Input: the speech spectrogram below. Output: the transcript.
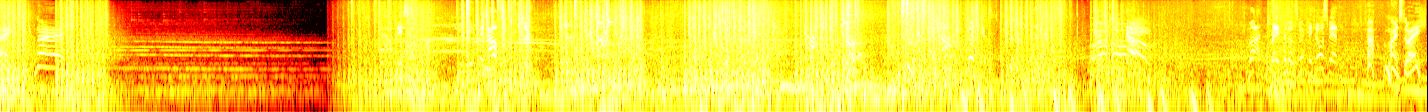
Hey, nein! Mist! Die geben nicht auf! Los geht's! Mann, Rafe will uns wirklich loswerden! Ha, meinst du echt?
